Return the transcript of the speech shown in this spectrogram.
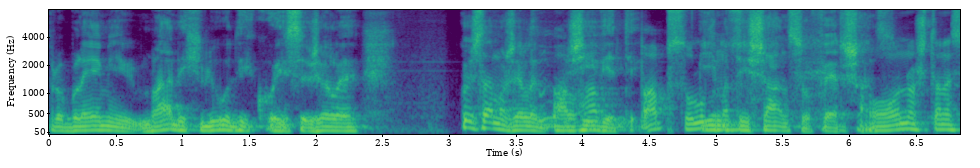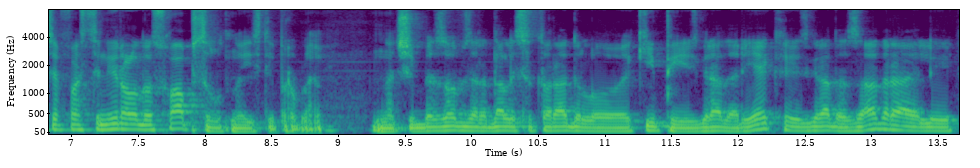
problemi mladih ljudi koji se žele koji samo žele živjeti, apsolutno, imati šansu, fair šansu. Ono što nas je fasciniralo da su apsolutno isti problemi. Znači, bez obzira da li se to radilo o ekipi iz grada Rijeke, iz grada Zadra ili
